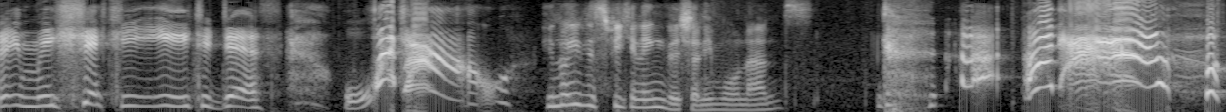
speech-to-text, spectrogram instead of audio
I didn't mean shit you to death. Watch out! You're not even speaking English anymore, Nance. Oh no!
